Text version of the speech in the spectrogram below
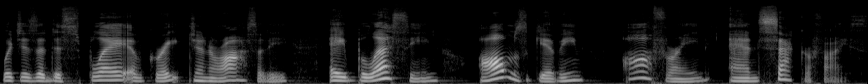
which is a display of great generosity, a blessing, almsgiving, offering, and sacrifice.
